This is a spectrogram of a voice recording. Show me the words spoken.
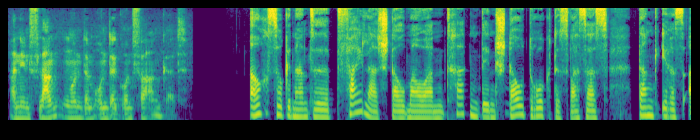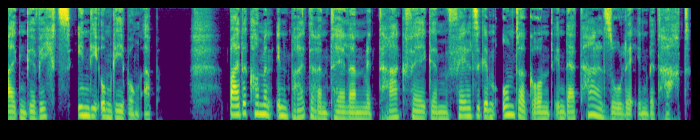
an den Flanken und im Untergrund verankert. Auch sogenannte Pfeilerstaumauern tragen den Staudruck des Wassers dank ihres Eigengewichts in die Umgebung ab. Beide kommen in breiteren Tälern mit tragfähigem, felsigem Untergrund in der Talsohle in Betracht.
